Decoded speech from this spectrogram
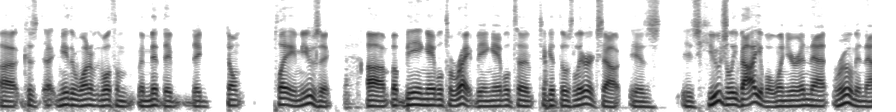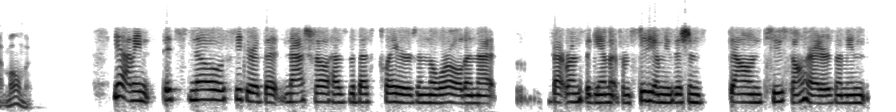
because uh, neither one of both of them admit they they don't play music, uh, but being able to write, being able to to get those lyrics out is is hugely valuable when you're in that room in that moment. Yeah, I mean, it's no secret that Nashville has the best players in the world, and that that runs the gamut from studio musicians down to songwriters. I mean,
